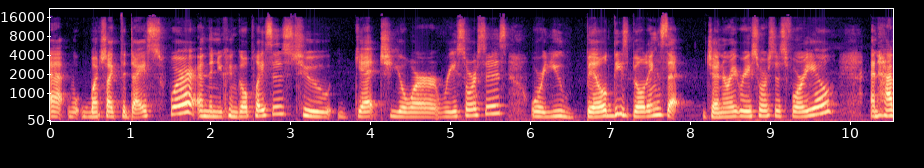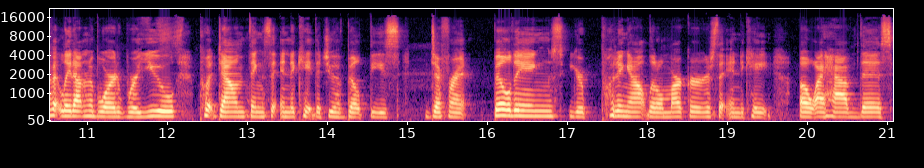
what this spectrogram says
at much like the dice were and then you can go places to get your resources or you build these buildings that generate resources for you and have it laid out on a board where you put down things that indicate that you have built these different buildings you're putting out little markers that indicate oh i have this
